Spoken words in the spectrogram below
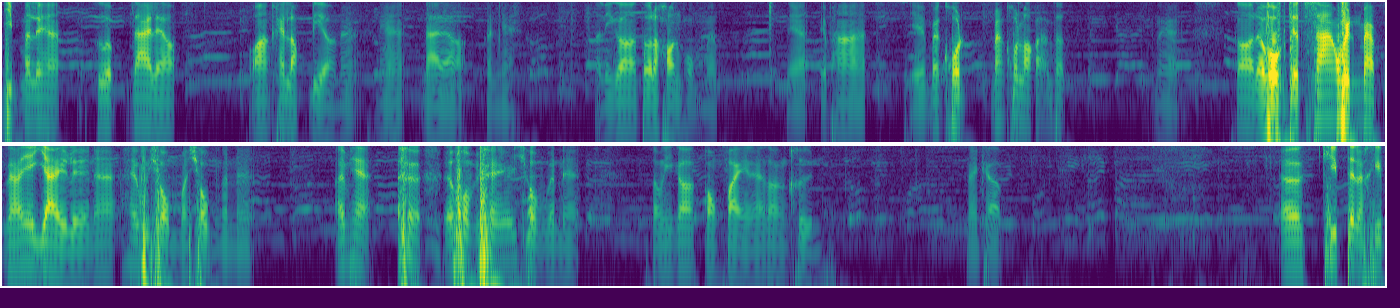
หยิบมาเลยฮะคือแบบได้แล้ว วางแค่ล็อกเดียวนะเนี่ยฮะได้แล้วเป็นไงอันนี้ก็ตัวละครผมครับเนี่ย F5 เนี่ยแบงโคตรแบงโคตรล็อกอะแบบนะฮะ ก็เดี๋ยวผมจะสร้างเป็นแบบนะใหญ่ ๆ เลยนะ ให้ผู้ชมมาชมกันนะไอ้ยไม่ใช่เดี๋ยวผมจะให้ผู้ชมกันนะ ตรงนี้ก็กองไฟนะตอนกลางคืนนะครับเออคลิปแต่ละคลิป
